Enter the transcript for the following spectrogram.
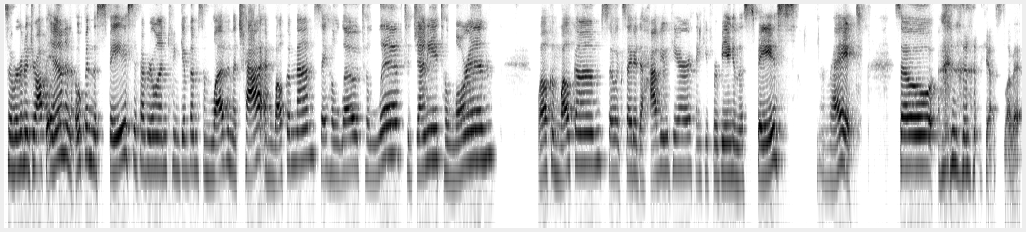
So we're going to drop in and open the space. If everyone can give them some love in the chat and welcome them, say hello to Liv, to Jenny, to Lauren. Welcome, welcome. So excited to have you here. Thank you for being in this space. All right. So, yes, love it.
